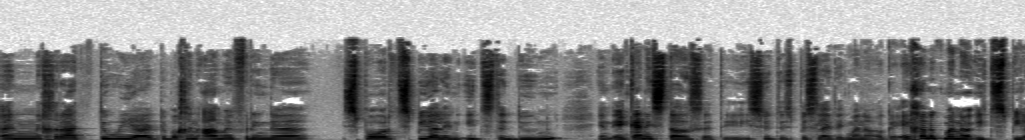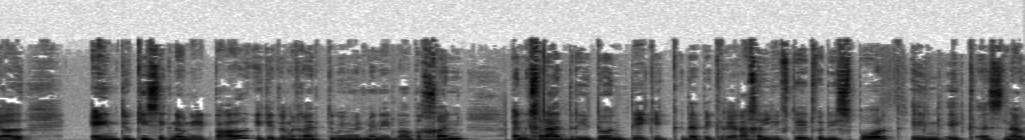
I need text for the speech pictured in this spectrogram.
in graad 2 toe begin al my vriende sport speel en iets te doen en ek kan nie stil sit nie. So dis besluit ek maar nou, okay, ek gaan ook maar nou iets speel en toe kies ek nou netbal. Ek het in graad 2 met my netbal begin in graad 3 toe ontdek ek dat ek regtig geliefde het vir die sport en ek is nou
